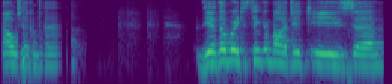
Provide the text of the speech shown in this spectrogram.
the other way to think about it is uh,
